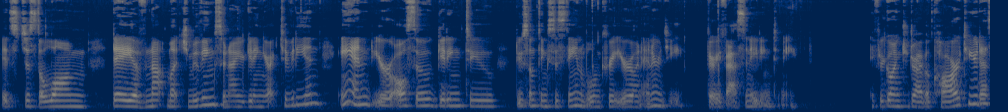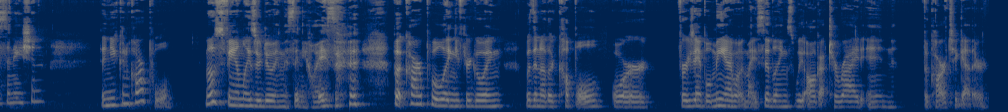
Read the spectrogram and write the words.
It's just a long day of not much moving, so now you're getting your activity in, and you're also getting to do something sustainable and create your own energy. Very fascinating to me. If you're going to drive a car to your destination, then you can carpool. Most families are doing this anyways, but carpooling, if you're going with another couple, or for example, me, I went with my siblings, we all got to ride in the car together.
